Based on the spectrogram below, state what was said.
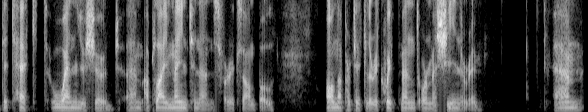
detect when you should um, apply maintenance, for example, on a particular equipment or machinery. Um,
